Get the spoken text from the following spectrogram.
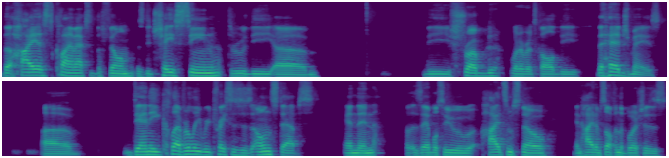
the highest climax of the film is the chase scene through the um the shrubbed whatever it's called the the hedge maze. Uh danny cleverly retraces his own steps and then is able to hide some snow and hide himself in the bushes.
